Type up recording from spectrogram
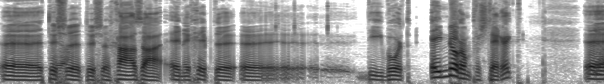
eh, tussen, tussen Gaza en Egypte, eh, die wordt enorm versterkt. Eh,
